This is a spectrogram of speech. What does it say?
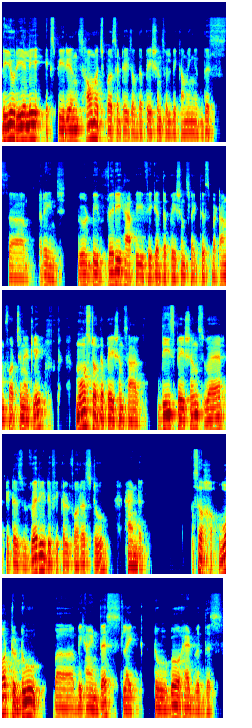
do you really experience how much percentage of the patients will be coming in this uh, range? We would be very happy if we get the patients like this. But unfortunately, most of the patients are these patients where it is very difficult for us to handle. So, what to do uh, behind this, like to go ahead with this?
